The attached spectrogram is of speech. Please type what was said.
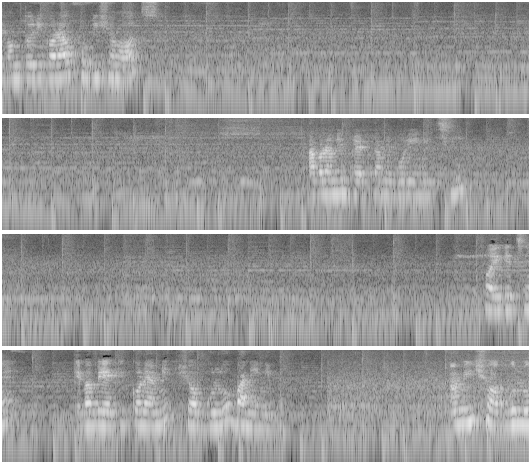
এবং তৈরি করাও খুবই সহজ। আবার আমি ব্রেড কামে গড়িয়ে নিচ্ছি। হয়ে গেছে, এভাবে এক এক করে আমি সবগুলো বানিয়ে নিব। আমি সবগুলো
